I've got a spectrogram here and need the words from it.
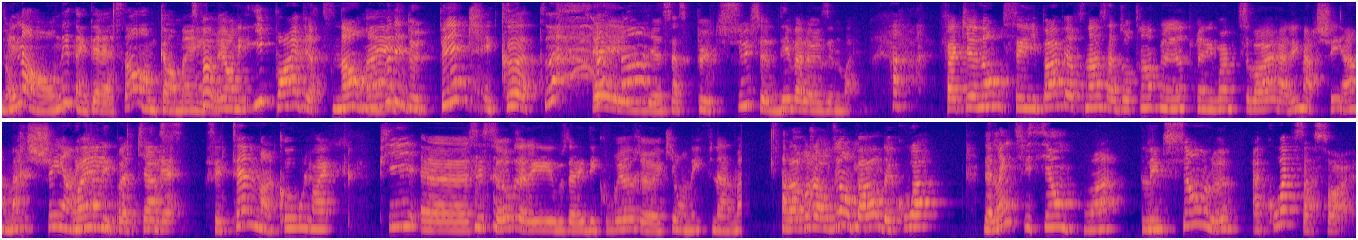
Non. Mais non, on est intéressante quand même. C'est pas vrai, on est hyper pertinent. On a des deux de pique. Écoute, Hey, ça se peut-tu se dévaloriser de même? Fait que non, c'est hyper pertinent, ça dure 30 minutes, prenez-vous un petit verre, allez marcher, hein? Marcher en Ouais, écoutant des podcasts. C'est tellement cool. ouais. Puis euh, c'est ça, vous allez, vous allez découvrir euh, qui on est finalement. Alors aujourd'hui, on parle de quoi? de l'intuition. Ouais. L'intuition, là, à quoi ça sert?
